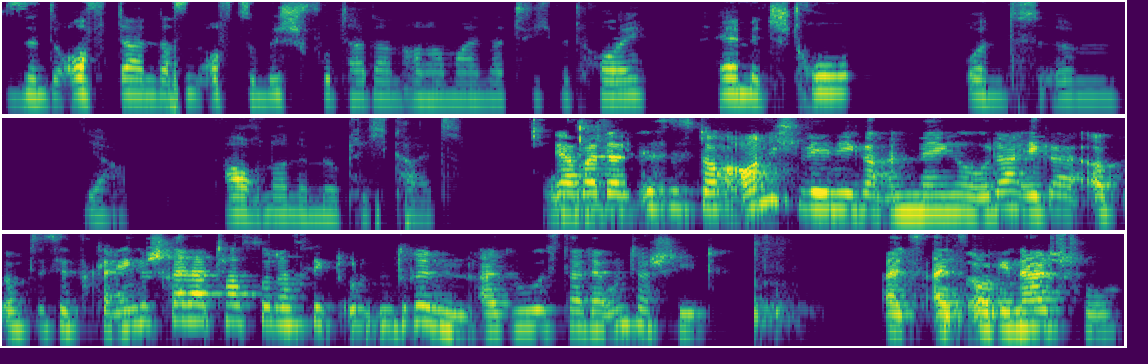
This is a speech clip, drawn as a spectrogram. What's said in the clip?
Die sind oft dann, das sind oft so Mischfutter dann auch nochmal natürlich mit Heu, äh, mit Stroh und ähm, ja, auch noch eine Möglichkeit. Ja, aber dann ist es doch auch nicht weniger an Menge, oder? Egal, ob, ob du es jetzt klein geschreddert hast oder es liegt unten drin. Also wo ist da der Unterschied als, als Originalstroh?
